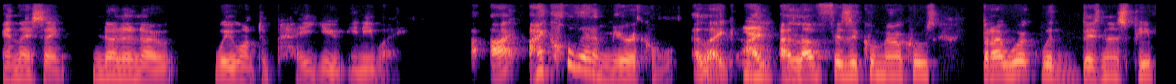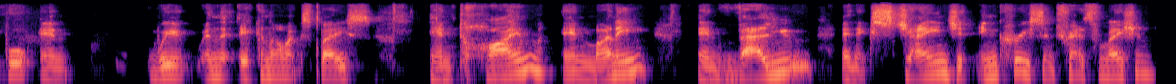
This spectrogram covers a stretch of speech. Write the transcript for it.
And they say, no, no, no, we want to pay you anyway. I, I call that a miracle. Like yeah. I, I love physical miracles, but I work with business people and we're in the economic space and time and money and value and exchange and increase and transformation,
